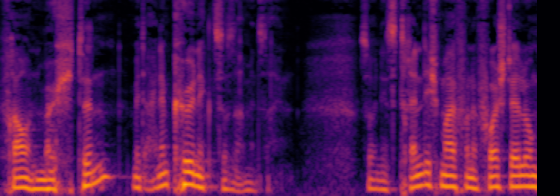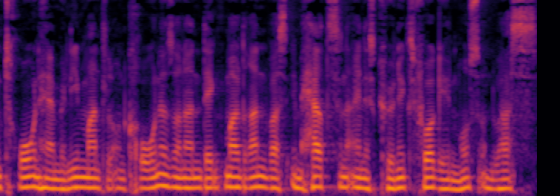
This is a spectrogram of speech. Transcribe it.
Frauen möchten mit einem König zusammen sein. So, und jetzt trenn dich mal von der Vorstellung Thron, Hermelinmantel und Krone, sondern denk mal dran, was im Herzen eines Königs vorgehen muss und was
